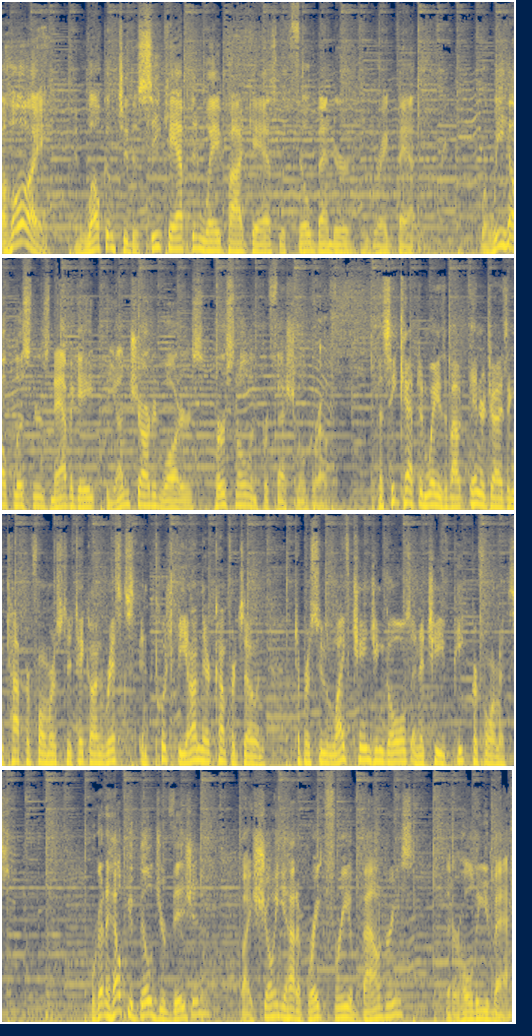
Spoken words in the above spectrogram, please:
Ahoy! And welcome to the Sea Captain Way podcast with Phil Bender and Greg Patton, where we help listeners navigate the uncharted waters, personal and professional growth. The Sea Captain Way is about energizing top performers to take on risks and push beyond their comfort zone to pursue life changing goals and achieve peak performance. We're going to help you build your vision by showing you how to break free of boundaries that are holding you back.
